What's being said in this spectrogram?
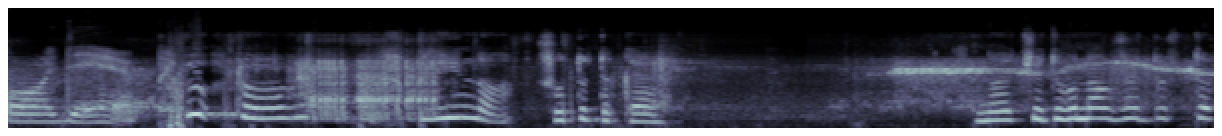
Там ходит? Блін, що тут таке? Значить, вона вже доста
